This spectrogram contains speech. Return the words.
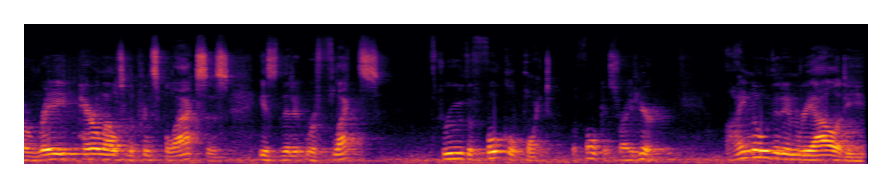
a ray parallel to the principal axis is that it reflects through the focal point, the focus right here. I know that in reality,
